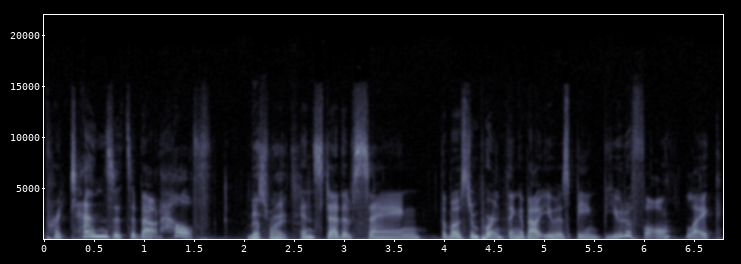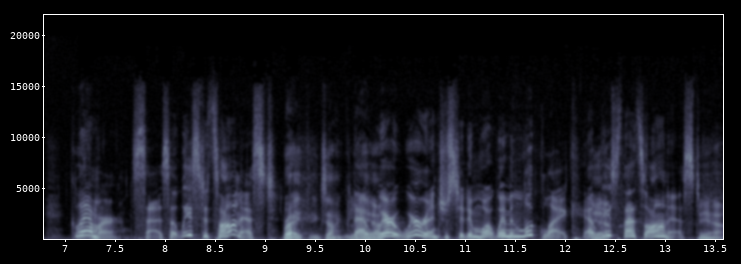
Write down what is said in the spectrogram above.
pretends it's about health That's right. instead of saying the most important thing about you is being beautiful, like Glamour ah. says. At least it's honest. Right, exactly. That yeah. we're we're interested in what women look like. At Yeah. least that's honest. yeah.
